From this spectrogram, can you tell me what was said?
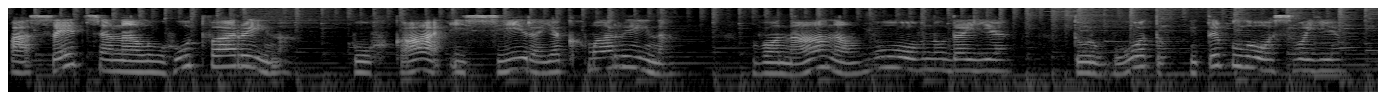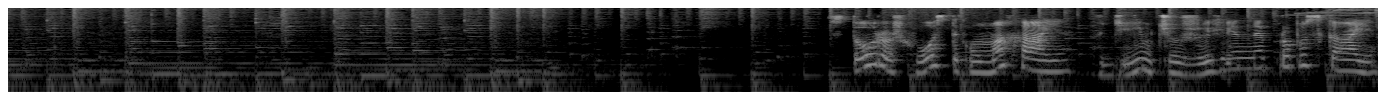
Пасеться на лугу тварина, пухка і сіра, як хмарина. Вона нам вовну дає турботу і тепло своє. Сторож хвостиком махає, в дім чужих він не пропускає,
